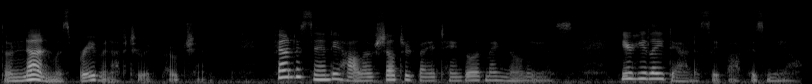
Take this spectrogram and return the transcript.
though none was brave enough to approach him. He found a sandy hollow sheltered by a tangle of magnolias. Here he lay down to sleep off his meal.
